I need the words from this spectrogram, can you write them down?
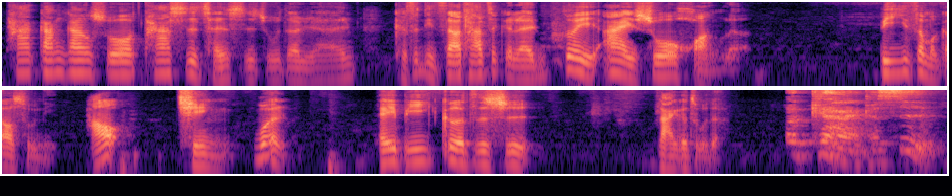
他刚刚说他是诚实族的人，可是你知道他这个人最爱说谎了。B 这么告诉你，好，请问 A、B 各自是哪一个族的？呃，干，可是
